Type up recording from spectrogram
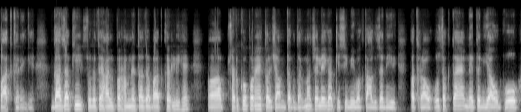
बात करेंगे। गाज़ा की सूरत हाल पर हमने ताज़ा बात कर ली है। आप सड़कों पर हैं, कल शाम तक धरना चलेगा, किसी भी वक्त आगजनी पथराव हो सकता है। नेतन्याहू को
